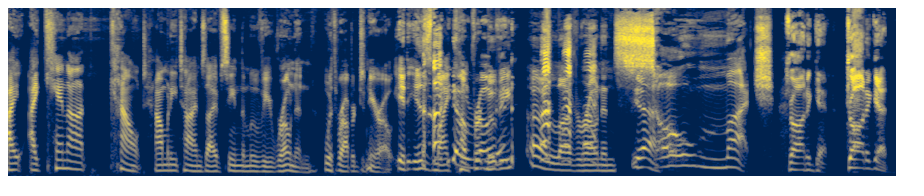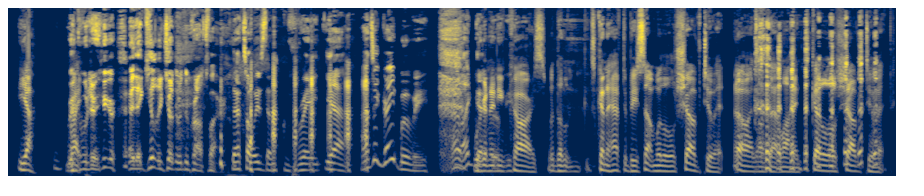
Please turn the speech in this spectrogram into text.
I I cannot count how many times I've seen the movie Ronin with Robert De Niro. It is my know comfort Ronin. movie. I love Ronin Yeah. so much. Draw it again. Draw it again. Yeah, right. We're here, and they kill each other in the crossfire. That's always the great. Yeah, that's a great movie. I like We're that gonna movie. need cars with a. It's gonna have to be something with a little shove to it. Oh, I love that line. It's got a little shove to it.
